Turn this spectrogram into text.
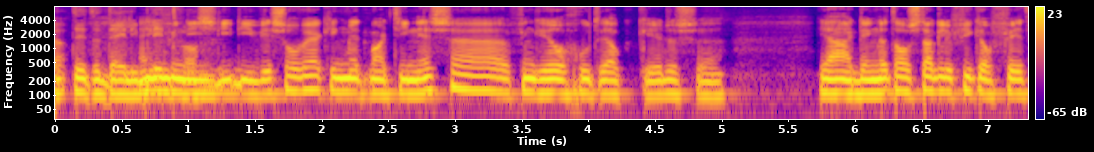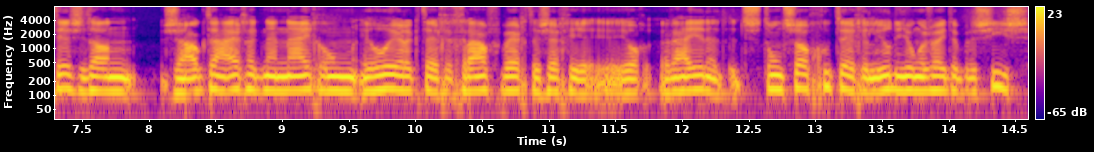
Dat dit de Daily Blind vind was. die, die, die wisselwerking met Martinez eh, vind ik heel goed elke keer. Dus eh, ja, ik denk dat als Tagliafico fit is, dan zou ik daar eigenlijk naar neigen om heel eerlijk tegen Gravenberg te zeggen... Joh, Ryan, het, stond zo goed tegen Lille. Die jongens weten precies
